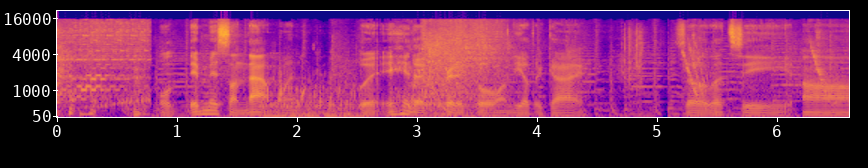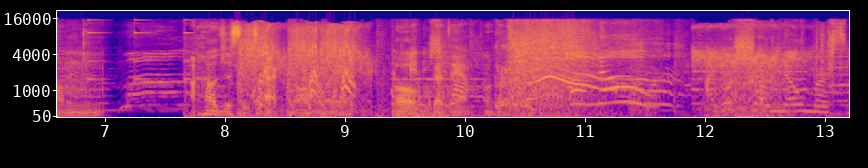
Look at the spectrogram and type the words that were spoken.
well, it missed on that one, but it hit a critical on the other guy. So let's see. Um, I'll just attack normally. Oh, goddamn. Okay. I will show no mercy.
